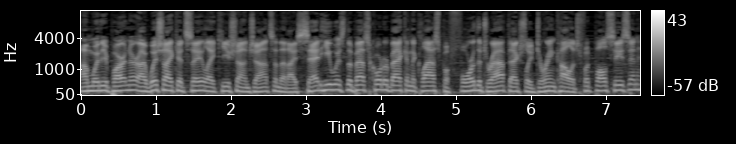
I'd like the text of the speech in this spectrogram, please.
I'm with you, partner. I wish I could say, like Keyshawn Johnson, that I said he was the best quarterback in the class before the draft, actually during college football season.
